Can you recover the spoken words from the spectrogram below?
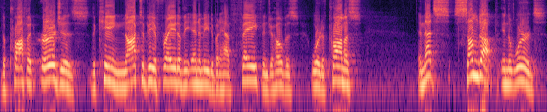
the prophet urges the king not to be afraid of the enemy, but have faith in Jehovah's word of promise. And that's summed up in the words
